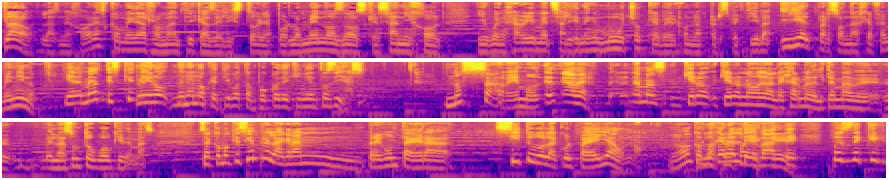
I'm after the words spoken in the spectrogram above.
Claro, las mejores comedias románticas de la historia, por lo menos dos, que Sunny Hall y When Harry Met Sally, tienen mucho que ver con la perspectiva y el personaje femenino. Y además es que Pero no era el objetivo tampoco de 500 días. No sabemos. Es- a ver, nada más quiero quiero no alejarme del tema de eh, el asunto woke y demás. O sea, como que siempre la gran pregunta era si tuvo la culpa ella o no. ¿No? Como ¿La que era el de debate. Pues de que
